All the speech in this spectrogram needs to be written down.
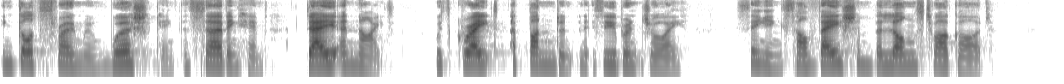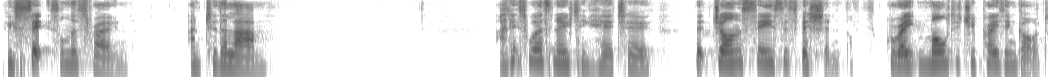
in God's throne room, worshipping and serving Him day and night with great, abundant, and exuberant joy singing, Salvation belongs to our God who sits on the throne and to the Lamb. And it's worth noting here, too, that John sees this vision of this great multitude praising God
